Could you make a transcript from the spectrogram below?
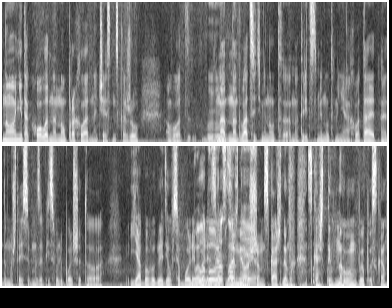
Но не так холодно, но прохладно, честно скажу. Вот. Мгм. На, на 20 минут, на 30 минут меня хватает, но я думаю, что если бы мы записывали больше, то я бы выглядел все более и более за- замерзшим с каждым, с каждым новым выпуском.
